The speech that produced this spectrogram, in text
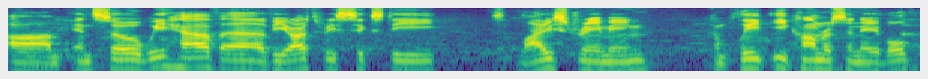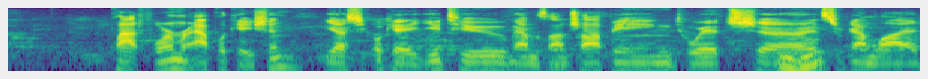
Um, and so we have a VR 360 live streaming, complete e-commerce enabled platform or application. Yes, okay, YouTube, Amazon Shopping, Twitch, uh, Mhm. Instagram Live.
